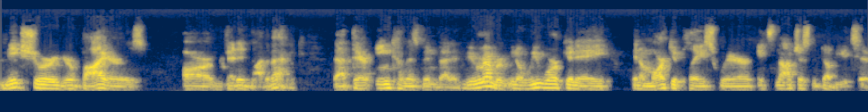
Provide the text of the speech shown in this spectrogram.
make sure your buyers are vetted by the bank that their income has been vetted you remember you know we work in a in a marketplace where it's not just a w2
